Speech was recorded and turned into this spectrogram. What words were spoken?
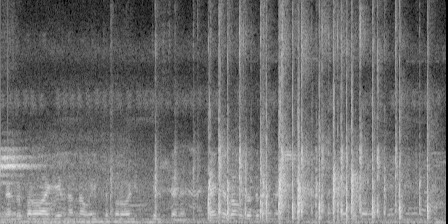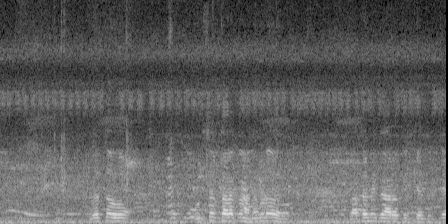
ಎಲ್ಲರ ಪರವಾಗಿ, ನನ್ನ ವೈಯಕ್ತಿಕ ಪರವಾಗಿ ತಿಳಿಸ್ತೇನೆ. ಥ್ಯಾಂಕ್ ಯು ಸೊ ಮಚ್ ಇವತ್ತು ಹುಣಸೂರು ತಾಲೂಕಿನ ಹಣಗಳು ಪ್ರಾಥಮಿಕ ಆರೋಗ್ಯ ಕೇಂದ್ರಕ್ಕೆ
